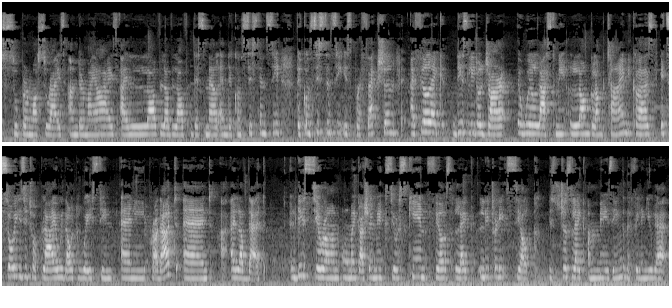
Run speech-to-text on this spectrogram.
super moisturized under my eyes. I love, love, love the smell and the consistency. The consistency is perfection. I feel like this little jar it will last me long long time because it's so easy to apply without wasting any product and I love that this serum oh my gosh it makes your skin feels like literally silk. It's just like amazing the feeling you get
